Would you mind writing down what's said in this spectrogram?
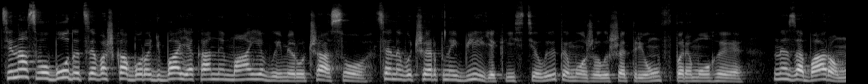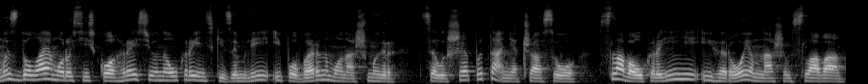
Ціна свободи це важка боротьба, яка не має виміру часу. Це невичерпний біль, який стілити може лише тріумф перемоги. Незабаром ми здолаємо російську агресію на українській землі і повернемо наш мир. Це лише питання часу. Слава Україні і героям нашим слава!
